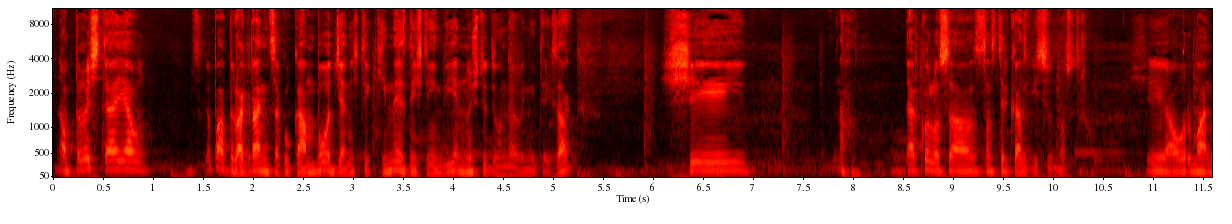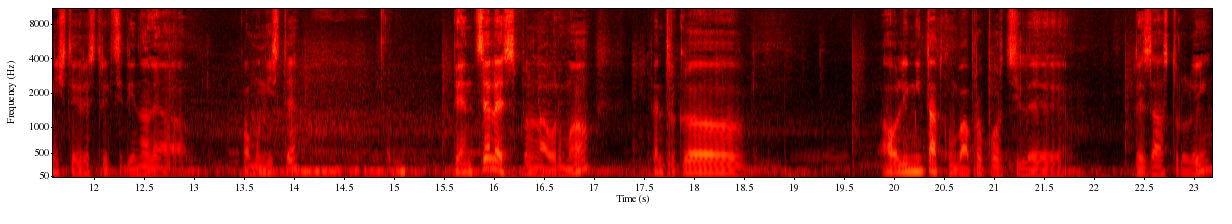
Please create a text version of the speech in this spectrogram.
No, pe ăștia i-au scăpat pe la granița cu Cambodgia, niște chinezi, niște indieni, nu știu de unde au venit exact. Și na, de acolo s-a, s-a stricat visul nostru. Și au urmat niște restricții din alea comuniste. De înțeles până la urmă, pentru că au limitat cumva proporțiile dezastrului,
